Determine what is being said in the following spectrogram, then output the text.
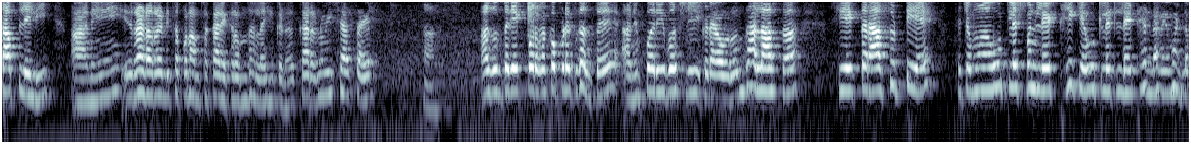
तापलेली आणि रडारडीचा पण आमचा कार्यक्रम झाला इकडं. कारण विषय असा आहे हां अजून तरी एक पोरगा कपडेच घालतोय आणि परी बसली इकडे आवरून. झालं असं की एक तर आज सुट्टी आहे त्याच्यामुळं उठलेत पण लेट ठीक आहे उठलेत लेट ह्यांना मी म्हटलं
